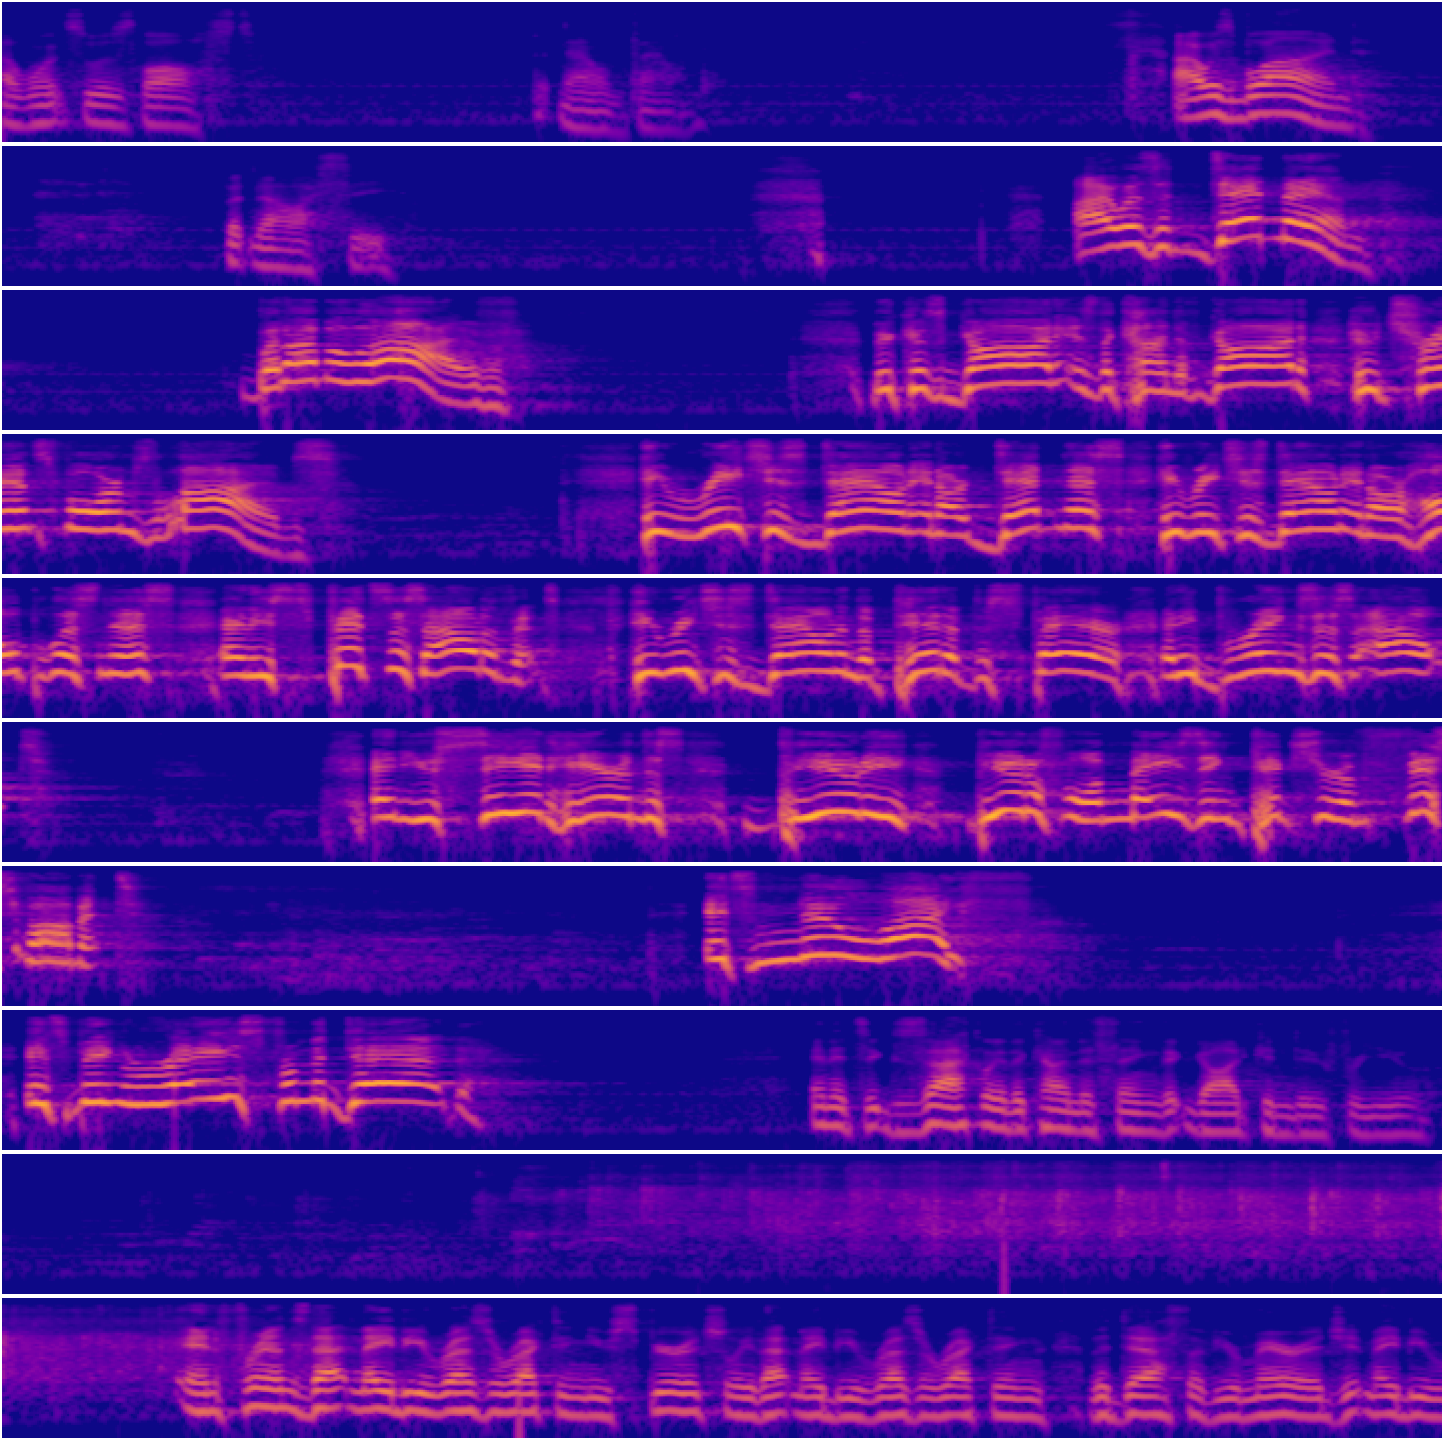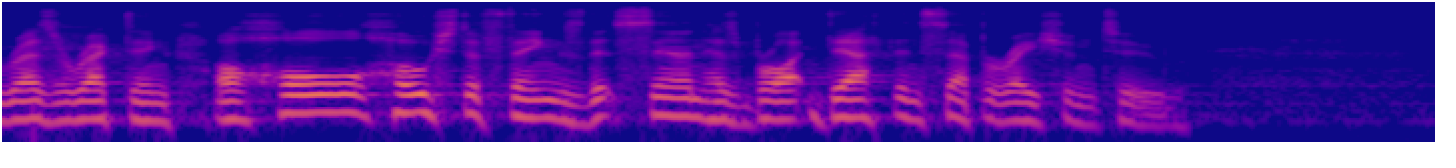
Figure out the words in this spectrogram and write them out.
I once was lost, but now I'm found. I was blind, but now I see. I was a dead man but I'm alive. Because God is the kind of God who transforms lives. He reaches down in our deadness, He reaches down in our hopelessness, and He spits us out of it. He reaches down in the pit of despair and He brings us out. And you see it here in this beauty, beautiful, amazing picture of fish vomit. It's new life. It's being raised from the dead. And it's exactly the kind of thing that God can do for you. And friends, that may be resurrecting you spiritually. That may be resurrecting the death of your marriage. It may be resurrecting a whole host of things that sin has brought death and separation to.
